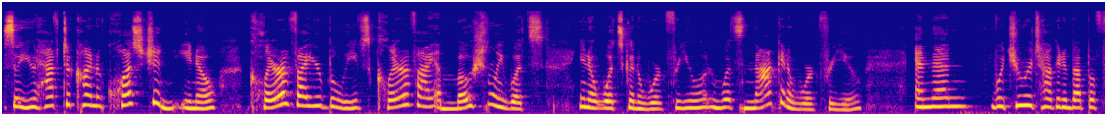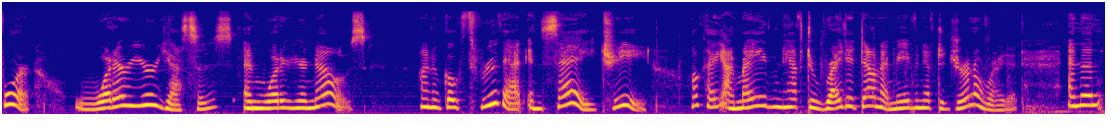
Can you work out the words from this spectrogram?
So you have to kind of question, you know, clarify your beliefs, clarify emotionally what's, you know, what's going to work for you and what's not going to work for you. And then what you were talking about before, what are your yeses and what are your nos? Kind of go through that and say, gee, okay, I may even have to write it down. I may even have to journal write it. And then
